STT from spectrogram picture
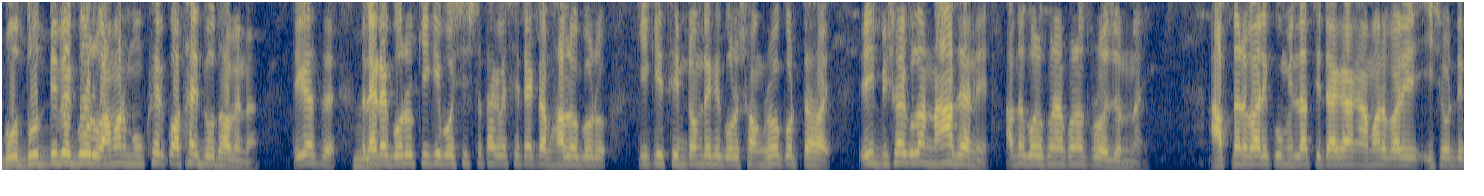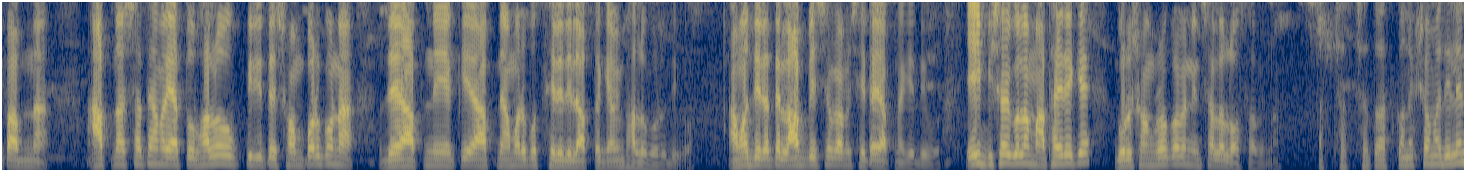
গো- দুধ দিবে গরু আমার মুখের কথাই দুধ হবে না। ঠিক আছে? তাহলে একটা গরুর কি কি বৈশিষ্ট্য থাকলে সেটা একটা ভালো গরু কি কি সিমটম দেখে গরু সংগ্রহ করতে হয় এই বিষয়গুলো না জানে আপনার গরু কেনার কোনো প্রয়োজন নাই। আপনার বাড়ি কুমিল্লা চিটাগাং আমার বাড়ি ঈশ্বরদী পাবনা। আপনার সাথে আমার এত ভালো প্রীতির সম্পর্ক না যে আপনি কে আপনি আমার উপর ছেড়ে দিলে আপনাকে আমি ভালো গরু দিব। আমার যেটাতে লাভ বেশি হবে আমি সেটাই আপনাকে দিব। এই বিষয়গুলো মাথায় রেখে গরু সংগ্রহ করবেন ইনশাল্লাহ লস হবে না। আচ্ছা আচ্ছা তো আজকে অনেক সময় দিলেন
